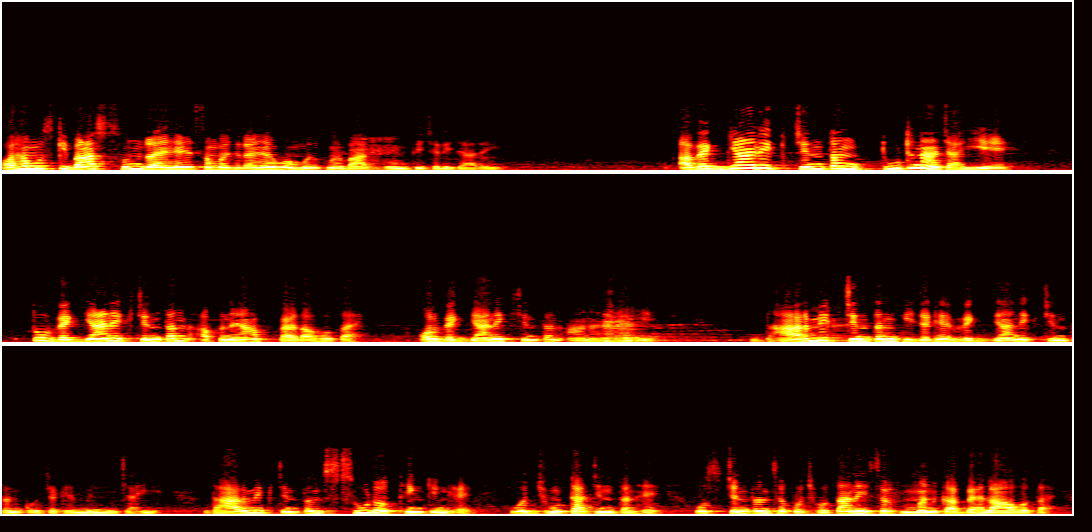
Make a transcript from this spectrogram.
और हम उसकी बात सुन रहे हैं, समझ रहे हैं, वो मुल्क में बात घूमती चली जा रही है। अवैज्ञानिक चिंतन टूटना चाहिए तो वैज्ञानिक चिंतन अपने आप पैदा होता है और वैज्ञानिक चिंतन आना चाहिए। धार्मिक चिंतन की जगह वैज्ञानिक चिंतन को जगह मिलनी चाहिए। धार्मिक चिंतन सूडो थिंकिंग है। वो झूठा चिंतन है। उस चिंतन से कुछ होता नहीं, सिर्फ़ मन का बहलाव होता है।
